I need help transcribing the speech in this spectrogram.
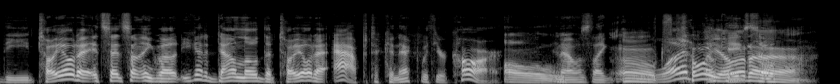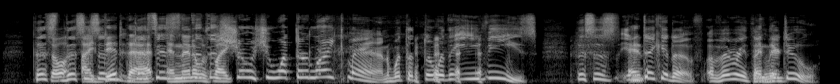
The Toyota, it said something about you got to download the Toyota app to connect with your car. Oh, and I was like, oh, what? Toyota. Okay, so, this, so this I did that, is, and then it was like shows you what they're like, man, with the with the EVs. This is indicative and, of everything they do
